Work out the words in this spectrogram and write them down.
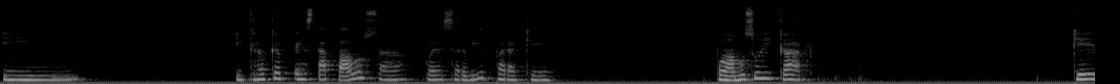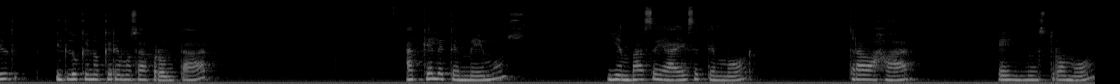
Y, y creo que esta pausa puede servir para que podamos ubicar qué es lo que no queremos afrontar, a qué le tememos y en base a ese temor trabajar en nuestro amor,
